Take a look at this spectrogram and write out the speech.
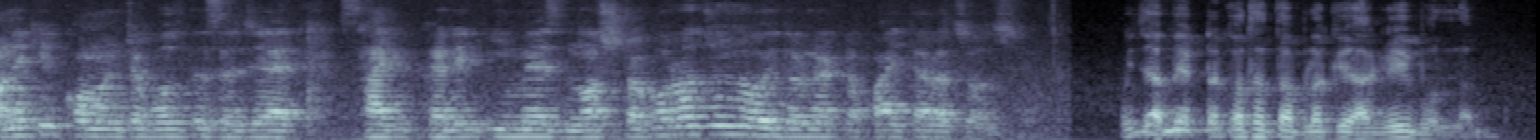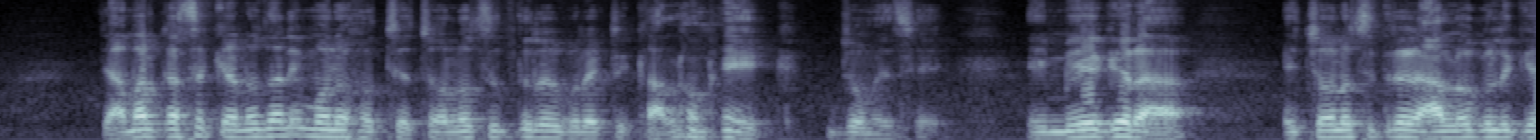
অনেকেই কমেন্টে বলতেছে যে, সাকিব খানের ইমেজ নষ্ট করার জন্য ওই ধরনের একটা পাইতারা চলছে। ওই যে আমি একটা কথা তো আপনাকে আগেই বললাম, যে আমার কাছে কেন জানি মনে হচ্ছে চলচ্চিত্রের উপর একটি কালো মেঘ জমেছে। এই মেঘেরা এই চলচ্চিত্রের আলোগুলিকে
